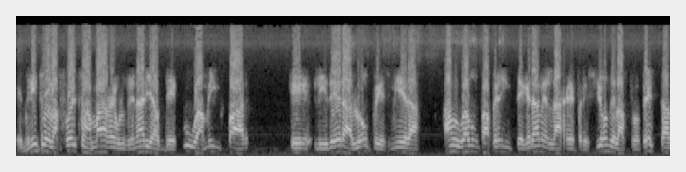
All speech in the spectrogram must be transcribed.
El ministro de las Fuerzas Armadas Revolucionarias de Cuba, MINFAR, que lidera López Miera, ha jugado un papel integral en la represión de las protestas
